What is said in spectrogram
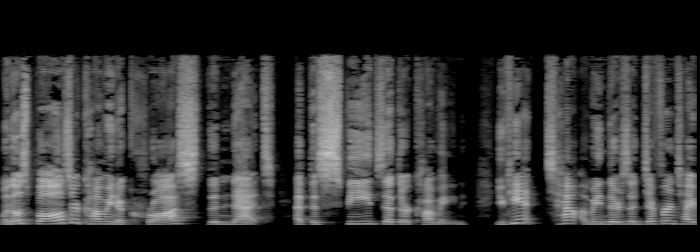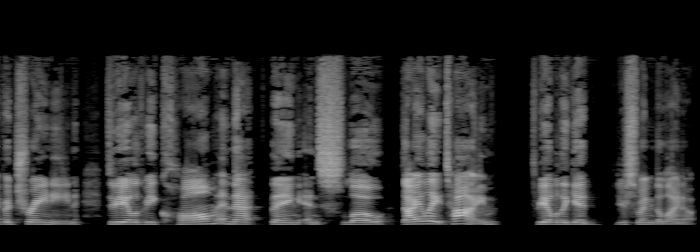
When those balls are coming across the net at the speeds that they're coming, you can't tell. I mean, there's a different type of training to be able to be calm in that thing and slow, dilate time to be able to get mm-hmm. your swing to line up.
